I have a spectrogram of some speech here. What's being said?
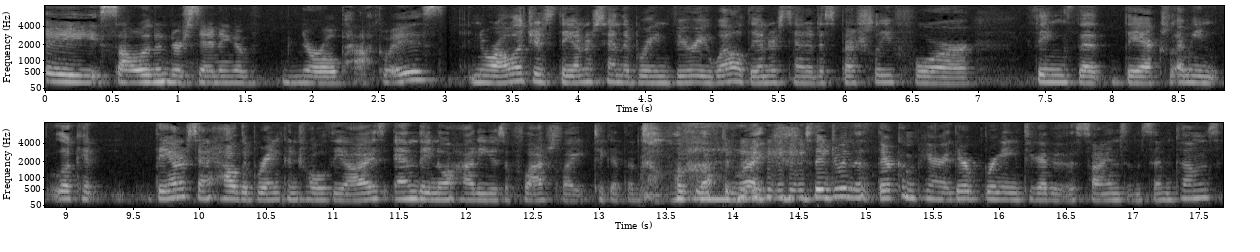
a solid understanding of neural pathways. Neurologists, they understand the brain very well. They understand it especially for things that they actually, I mean, look at they understand how the brain controls the eyes and they know how to use a flashlight to get them to look left and right so they're doing this they're comparing they're bringing together the signs and symptoms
